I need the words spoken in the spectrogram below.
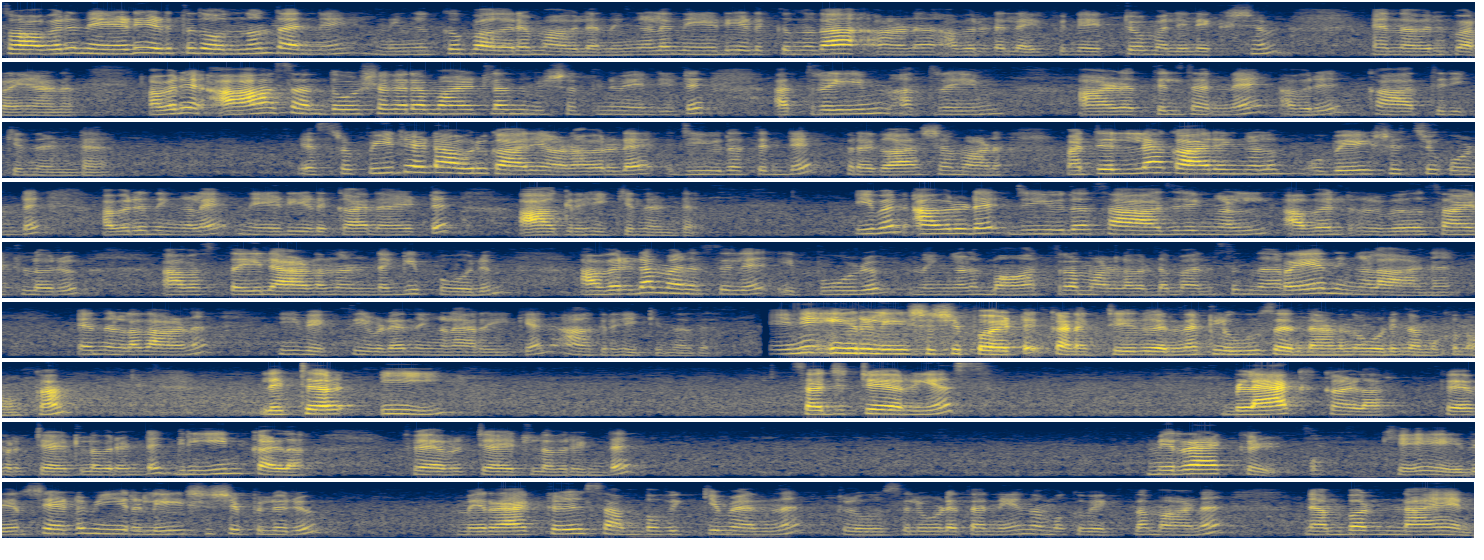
സോ അവർ നേടിയെടുത്തതൊന്നും തന്നെ നിങ്ങൾക്ക് പകരമാവില്ല. നിങ്ങളെ നേടിയെടുക്കുന്നത് ആണ് അവരുടെ ലൈഫിന്റെ ഏറ്റവും വലിയ ലക്ഷ്യം എന്നവർ പറയാണ്. അവർ ആ സന്തോഷകരമായിട്ടുള്ള നിമിഷത്തിന് വേണ്ടിയിട്ട് അത്രയും അത്രയും ആഴത്തിൽ തന്നെ അവർ കാത്തിരിക്കുന്നുണ്ട്. യെസ് റിപ്പീറ്റായിട്ട് ആ ഒരു കാര്യമാണ്. അവരുടെ ജീവിതത്തിന്റെ പ്രകാശമാണ്. മറ്റെല്ലാ കാര്യങ്ങളും ഉപേക്ഷിച്ചുകൊണ്ട് അവർ നിങ്ങളെ നേടിയെടുക്കാനായിട്ട് ആഗ്രഹിക്കുന്നുണ്ട്. ഈവൻ അവരുടെ ജീവിത സാഹചര്യങ്ങളിൽ അവർ റിവേഴ്സ് ആയിട്ടുള്ളൊരു അവസ്ഥയിലാണെന്നുണ്ടെങ്കിൽ പോലും അവരുടെ മനസ്സിൽ ഇപ്പോഴും നിങ്ങൾ മാത്രമാണ്. അവരുടെ മനസ്സ് നിറയെ നിങ്ങളാണ് എന്നുള്ളതാണ് ഈ വ്യക്തി ഇവിടെ നിങ്ങളെ അറിയിക്കാൻ ആഗ്രഹിക്കുന്നത്. ഇനി ഈ റിലേഷൻഷിപ്പുമായിട്ട് കണക്ട് ചെയ്ത് വരുന്ന ക്ലൂസ് എന്താണെന്ന് കൂടി നമുക്ക് നോക്കാം. Letter E. Sagittarius black colour favourite ആയിട്ടുള്ളവരുണ്ട്. Green colour favourite ആയിട്ടുള്ളവരുണ്ട്. മിറാക്കിൾ ഓക്കെ തീർച്ചയായിട്ടും ഈ റിലേഷൻഷിപ്പിലൊരു മിറാക്കിൾ സംഭവിക്കുമെന്ന് ക്ലൂസിലൂടെ തന്നെ നമുക്ക് വ്യക്തമാണ്. Number nine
